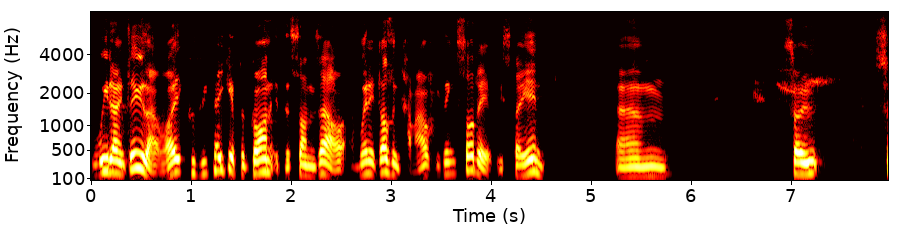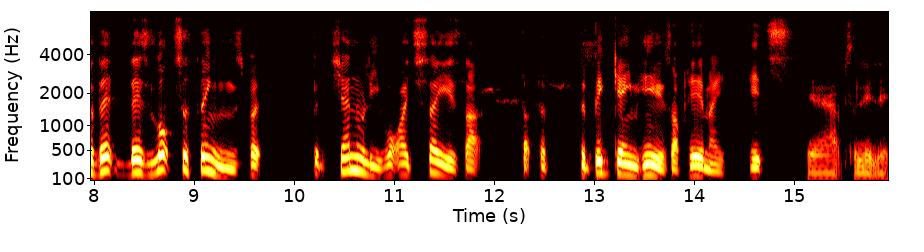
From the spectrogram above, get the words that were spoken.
we don't do that, right? Because we take it for granted the sun's out, and when it doesn't come out, we think sod it, we stay in. Um, so, so there, there's lots of things, but but generally, what I'd say is that that the, the big game here is up here, mate. It's yeah, absolutely.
